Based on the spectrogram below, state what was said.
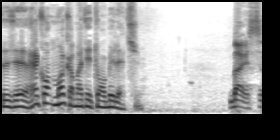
Raconte-moi comment t'es tombé là-dessus. Ben, c'est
